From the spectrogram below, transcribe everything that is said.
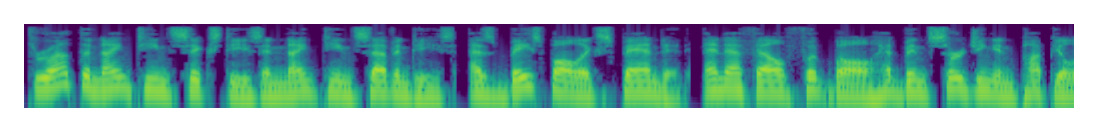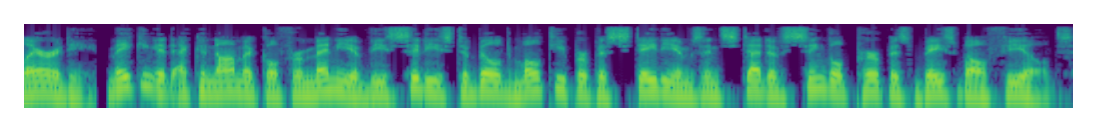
Throughout the 1960s and 1970s, as baseball expanded, NFL football had been surging in popularity, making it economical for many of these cities to build multipurpose stadiums instead of single-purpose baseball fields.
